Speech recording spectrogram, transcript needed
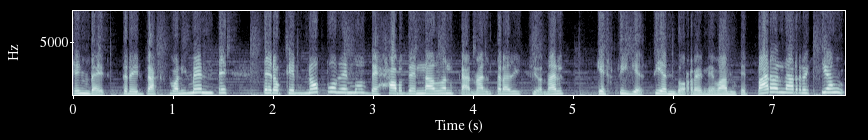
en la estrella actualmente, pero que no podemos dejar de lado al canal tradicional que sigue siendo relevante para la región,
